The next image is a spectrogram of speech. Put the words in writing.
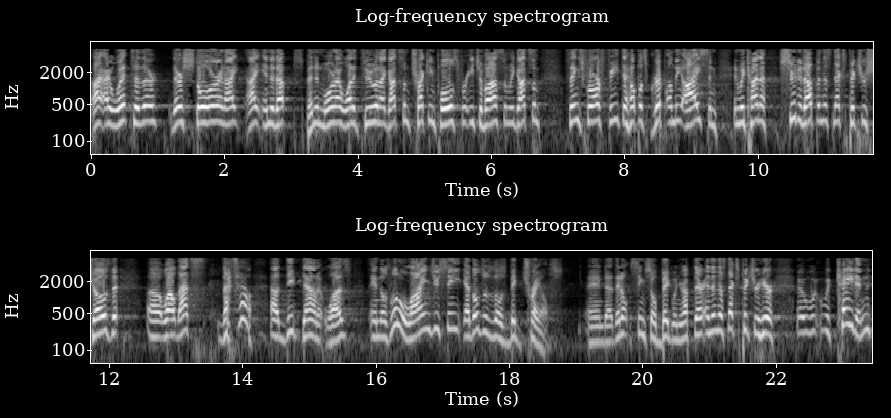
I, I went to their, their store and I, I ended up spending more than I wanted to and I got some trekking poles for each of us and we got some things for our feet to help us grip on the ice and, and we kind of suited up and this next picture shows that, uh, well that's, that's how, how deep down it was. And those little lines you see, yeah, those are those big trails. And uh, they don't seem so big when you're up there. And then this next picture here, uh, with Caden,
